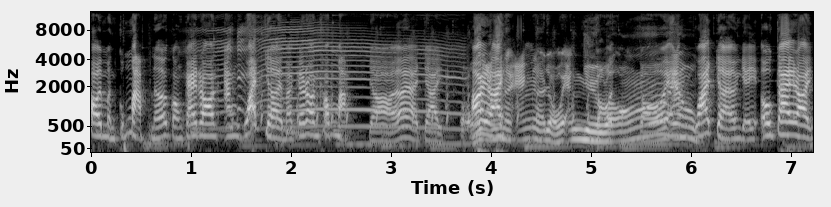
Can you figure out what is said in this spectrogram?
thôi mình cũng mập nữa. Còn Kairon ăn quá trời mà Kairon không mập. Trời ơi là trời. Thôi rồi. ăn rồi ăn nhiều rồi. trời ơi, ăn quá trời vậy. Ok rồi.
